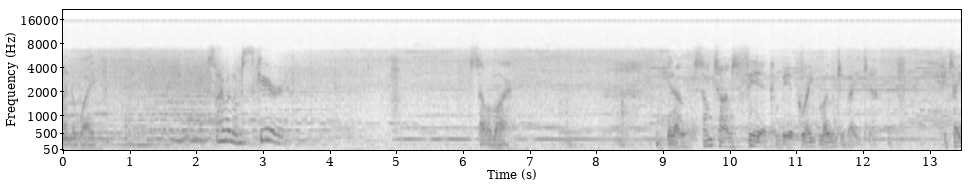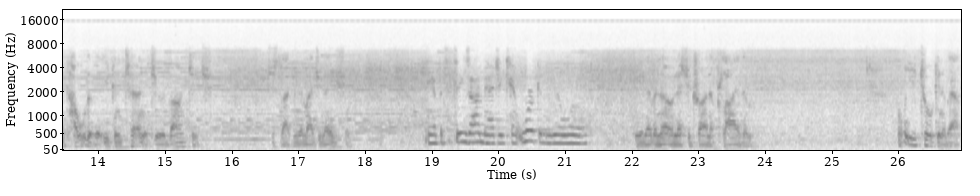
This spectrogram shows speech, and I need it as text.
Find a way. Simon, I'm scared. So am I. You know, sometimes fear can be a great motivator. If you take hold of it, you can turn it to your advantage. Just like your imagination. Yeah, but the things I imagine can't work in the real world. You never know unless you try and apply them. What were you talking about?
